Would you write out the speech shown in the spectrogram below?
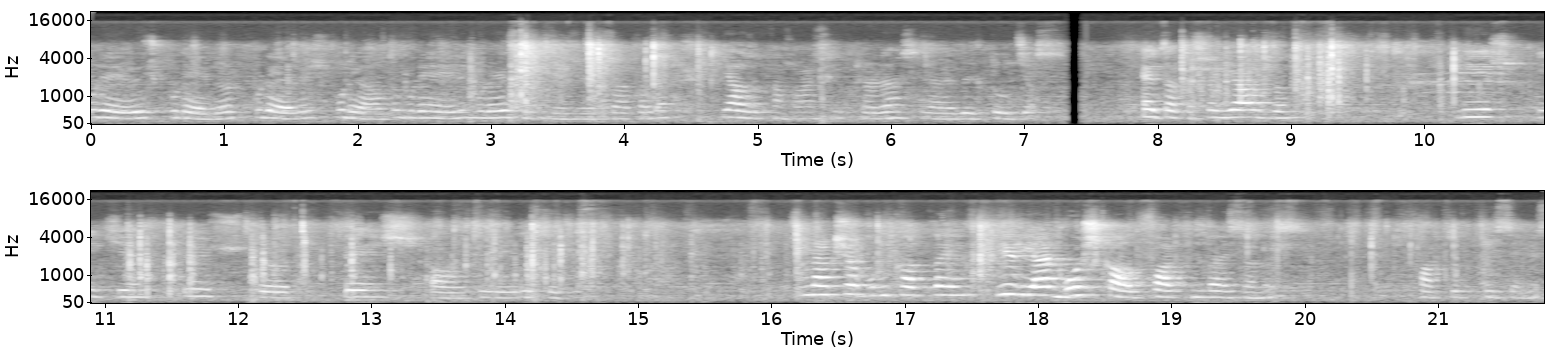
buraya 3, buraya 4, buraya 5, buraya 6, buraya 7, buraya 8 yazıyoruz arkadaşlar. Yazdıktan sonra tekrardan sizlerle birlikte olacağız. Evet arkadaşlar yazdım. 1, 2, 3, 4, 5, 6, 7, 8. Şimdi arkadaşlar bunu katlayın. Bir yer boş kaldı farkındaysanız fark ettiyseniz.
